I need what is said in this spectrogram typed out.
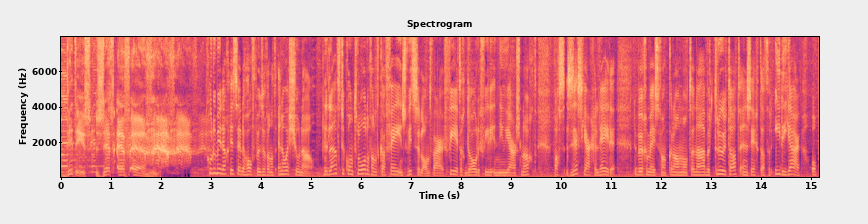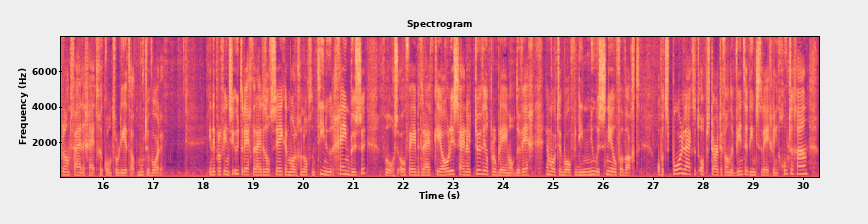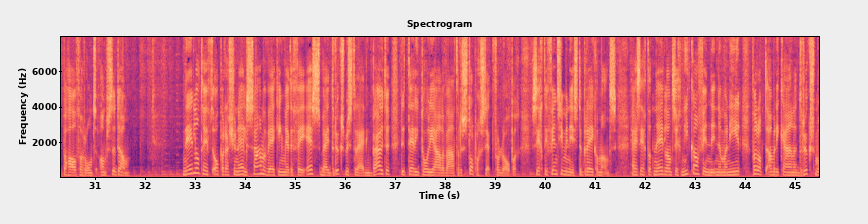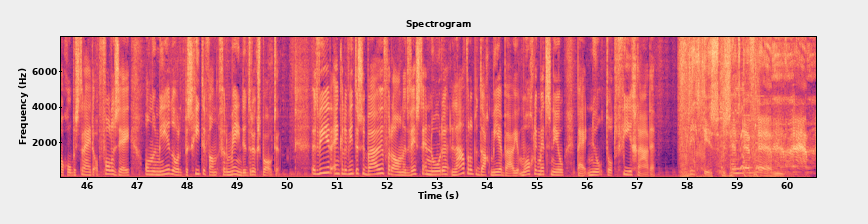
Dit is ZFM. Goedemiddag, dit zijn de hoofdpunten van het NOS-journaal. De laatste controle van het café in Zwitserland... waar 40 doden vielen in nieuwjaarsnacht, was zes jaar geleden. De burgemeester van Gran Montana betreurt dat... en zegt dat er ieder jaar op brandveiligheid gecontroleerd had moeten worden. In de provincie Utrecht rijden tot zeker morgenochtend 10 uur geen bussen. Volgens OV-bedrijf Keolis zijn er te veel problemen op de weg... en wordt er bovendien nieuwe sneeuw verwacht. Op het spoor lijkt het opstarten van de winterdienstregeling goed te gaan... behalve rond Amsterdam. Nederland heeft operationele samenwerking met de VS bij drugsbestrijding buiten de territoriale wateren stopgezet voorlopig, zegt defensieminister Brekelmans. Hij zegt dat Nederland zich niet kan vinden in de manier waarop de Amerikanen drugsmokkel bestrijden op volle zee, onder meer door het beschieten van vermeende drugsboten. Het weer, enkele winterse buien, vooral in het westen en noorden, later op de dag meer buien, mogelijk met sneeuw bij 0 tot 4 graden. Dit is ZFM.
